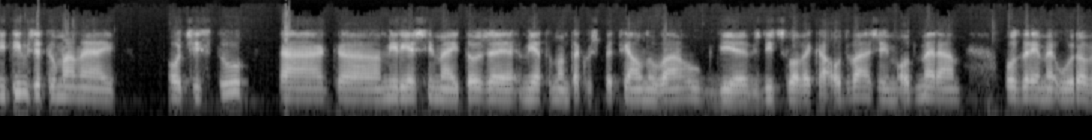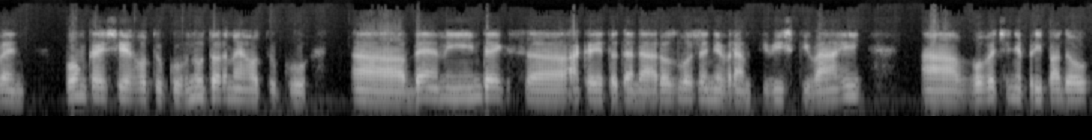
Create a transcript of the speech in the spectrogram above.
My tým, že tu máme aj očistú, tak uh, my riešime aj to, že ja tu mám takú špeciálnu váhu, kde vždy človeka odvážim, odmerám, pozrieme úroveň vonkajšieho tuku, vnútorného tuku, BMI index, aké je to teda rozloženie v rámci výšky váhy. A vo väčšine prípadov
